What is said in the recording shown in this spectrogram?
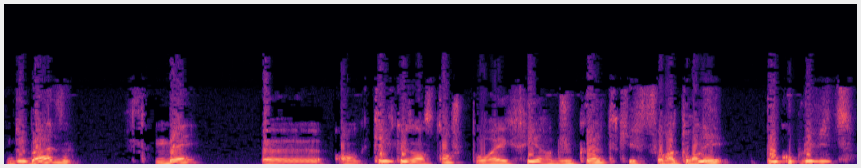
de base, mais euh, en quelques instants, je pourrais écrire du code qui fera tourner beaucoup plus vite.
